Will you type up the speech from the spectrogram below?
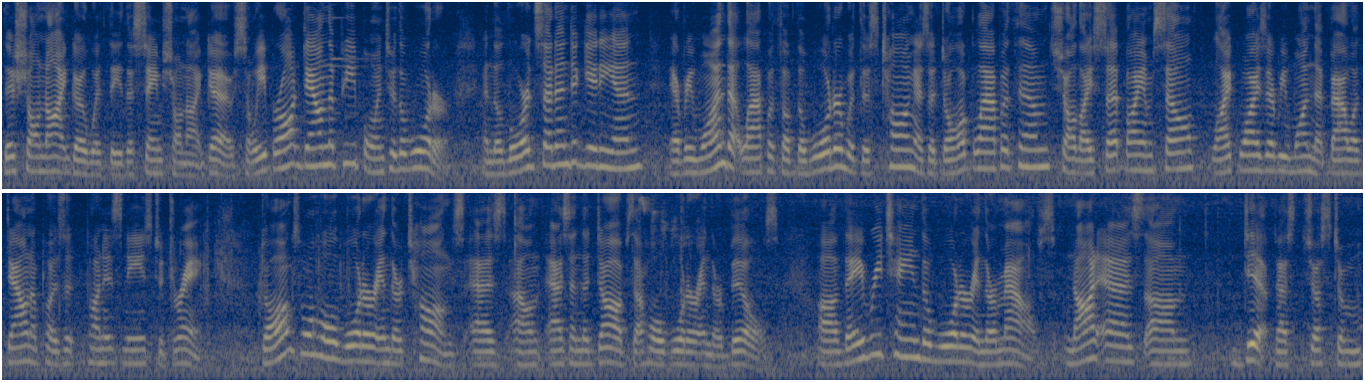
this shall not go with thee, the same shall not go. So he brought down the people into the water. And the Lord said unto Gideon, Every one that lappeth of the water with his tongue, as a dog lappeth him, shall thy set by himself, likewise every one that boweth down upon his knees to drink. Dogs will hold water in their tongues, as, um, as in the doves that hold water in their bills. Uh, they retain the water in their mouths, not as um, dip, as just to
